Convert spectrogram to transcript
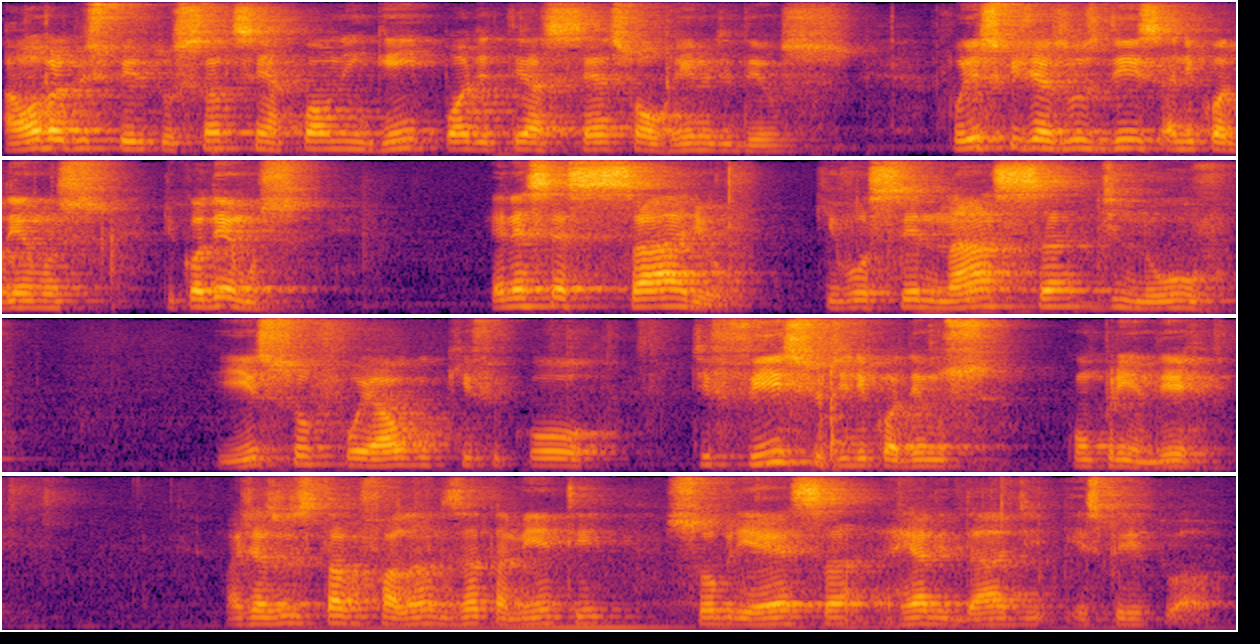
A obra do Espírito Santo sem a qual ninguém pode ter acesso ao reino de Deus. Por isso que Jesus diz a Nicodemos: Nicodemos, é necessário que você nasça de novo. E isso foi algo que ficou difícil de Nicodemos compreender. Mas Jesus estava falando exatamente sobre essa realidade espiritual.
